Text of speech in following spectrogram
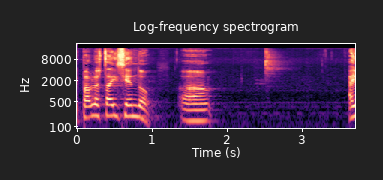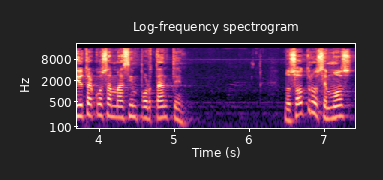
y Pablo está diciendo, uh, hay otra cosa más importante. Nosotros hemos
